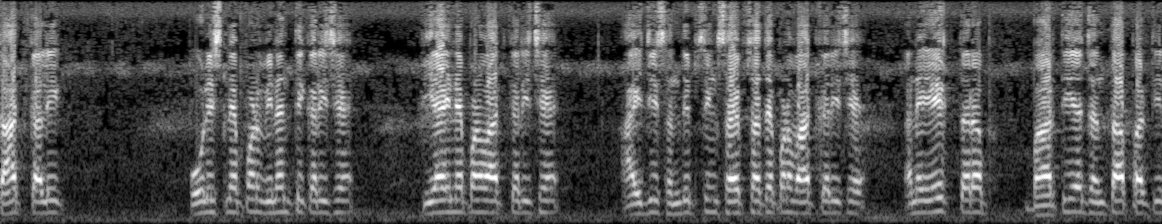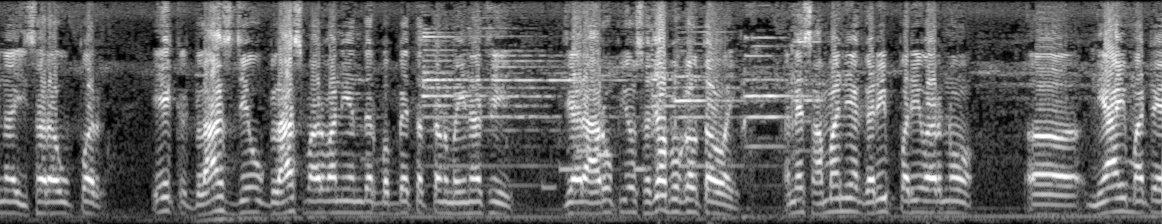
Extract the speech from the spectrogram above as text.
તાત્કાલિક પોલીસને પણ વિનંતી કરી છે, પીઆઈને પણ વાત કરી છે, આઈજી સંદીપસિંહ સાહેબ સાથે પણ વાત કરી છે અને એક તરફ ભારતીય જનતા પાર્ટીના ઈશારા ઉપર એક ગ્લાસ જેવું ગ્લાસ મારવાની અંદર બબ્બે ત્રણ મહિનાથી જ્યારે આરોપીઓ સજા ભોગવતા હોય અને સામાન્ય ગરીબ પરિવારનો ન્યાય માટે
